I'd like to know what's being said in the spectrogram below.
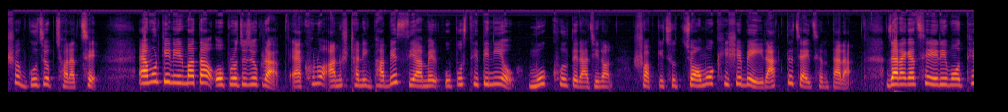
এসব গুজব ছড়াচ্ছে। এমনকি নির্মাতা ও প্রযোজকরা এখনও আনুষ্ঠানিকভাবে সিয়ামের উপস্থিতি নিয়েও মুখ খুলতে রাজি নন। সবকিছু চমক হিসেবেই রাখতে চাইছেন তারা। জানা গেছে, এরই মধ্যে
